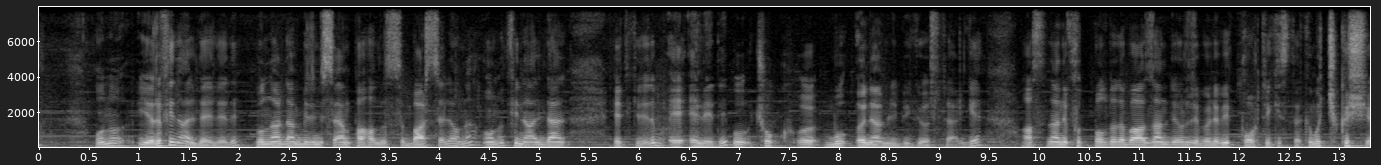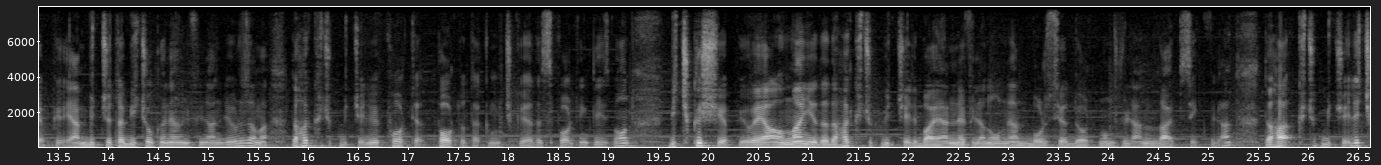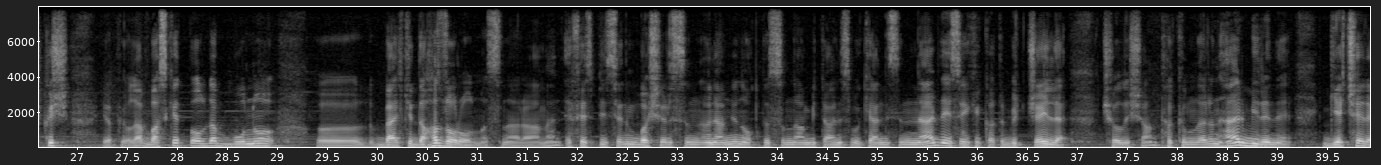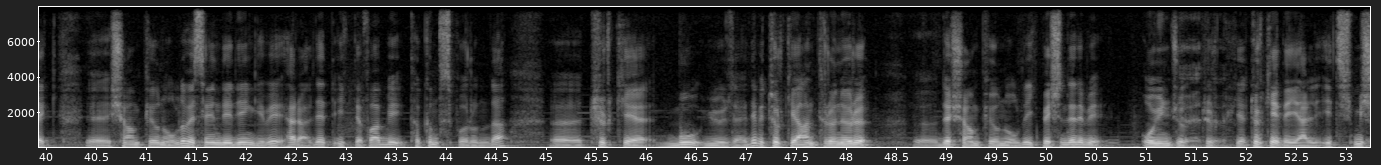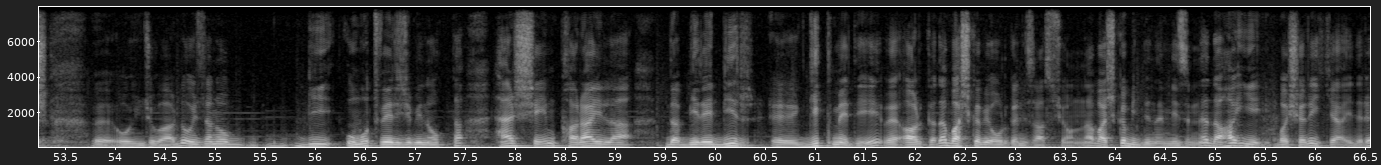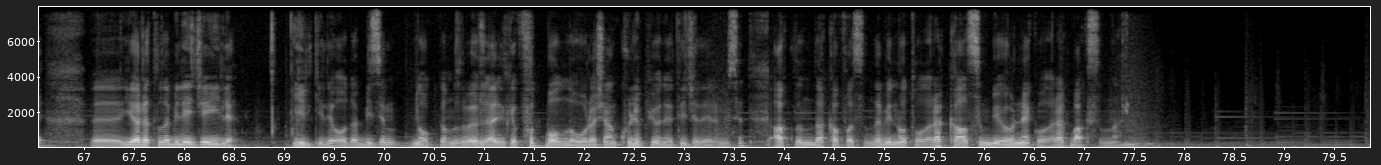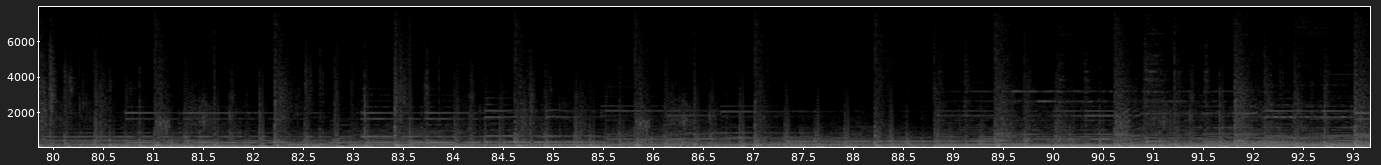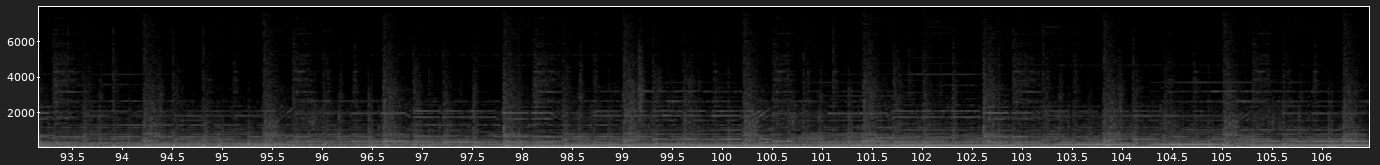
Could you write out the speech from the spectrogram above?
Onu yarı finalde eledi. Bunlardan birincisi en pahalısı Barcelona. Onu finalden etkiledi, e, eledi. Bu çok e, bu önemli bir gösterge. Aslında hani futbolda da bazen diyoruz ya böyle bir Portekiz takımı çıkış yapıyor. Yani bütçe tabii çok önemli falan diyoruz ama daha küçük bütçeli bir Porto, Porto takımı çıkıyor ya da Sporting Lisbon bir çıkış yapıyor veya Almanya'da daha küçük bütçeli Bayern'le falan olmayan Borussia Dortmund falan Leipzig falan daha küçük bütçeyle çıkış yapıyorlar. Basketbolda bunu belki daha zor olmasına rağmen Efes Pilsen'in başarısının önemli noktasından bir tanesi bu. Kendisinin neredeyse iki katı bütçeyle çalışan takımların her birini geçerek e, şampiyon oldu ve senin dediğin gibi herhalde ilk defa bir takım sporunda e, Türkiye bu yüzeyde bir Türkiye antrenörü e, de şampiyon oldu. İlk beşinde de bir oyuncu evet, Türkiye evet. Türkiye'de yerli yetişmiş evet. Oyuncu vardı. O yüzden o bir umut verici bir nokta. Her şeyin parayla da birebir e, gitmediği ve arkada başka bir organizasyonla, başka bir dinamizmle daha iyi başarı hikayeleri e, yaratılabileceğiyle ilgili. O da bizim noktamızda ve özellikle futbolla uğraşan kulüp yöneticilerimizin aklında, kafasında bir not olarak kalsın, bir örnek olarak baksınlar.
